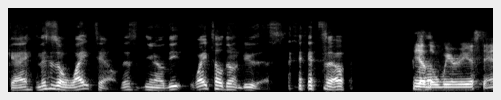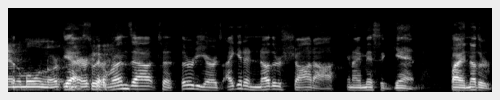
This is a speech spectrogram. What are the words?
Okay, and this is a whitetail. This you know the whitetail don't do this. so yeah, the weariest animal in North yeah, America. so it runs out to 30 yards. I get another shot off and I miss again by another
